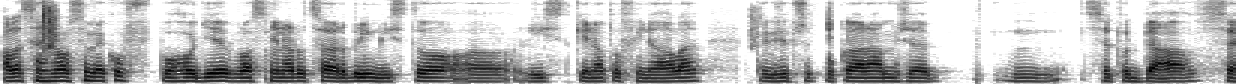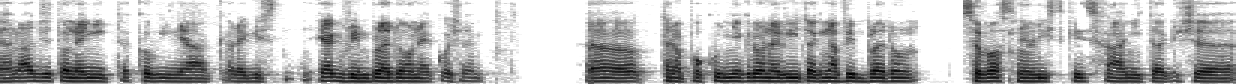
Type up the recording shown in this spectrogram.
ale sehnal jsem jako v pohodě vlastně na docela dobrý místo a lístky na to finále, takže předpokládám, že mm, se to dá sehnat, že to není takový nějak registr, jak Wimbledon, jakože eh, teda pokud někdo neví, tak na Wimbledon se vlastně lístky schání takže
